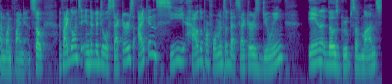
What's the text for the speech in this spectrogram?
M1 Finance. So if I go into individual sectors, I can see how the performance of that sector is doing in those groups of months,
